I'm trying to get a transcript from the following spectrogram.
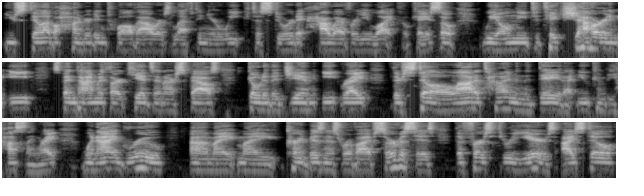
You still have 112 hours left in your week to steward it however you like okay? So we all need to take shower and eat spend time with our kids and our spouse go to the gym, eat right. There's still a lot of time in the day that you can be hustling, right? When I grew uh, my my current business, Revive Services, the first three years, I still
